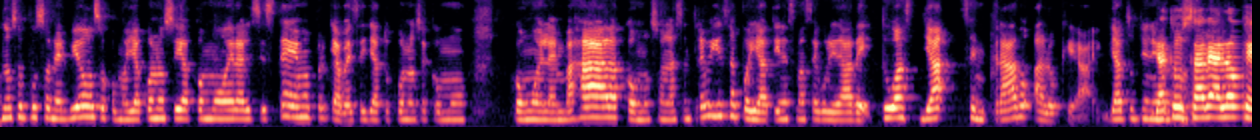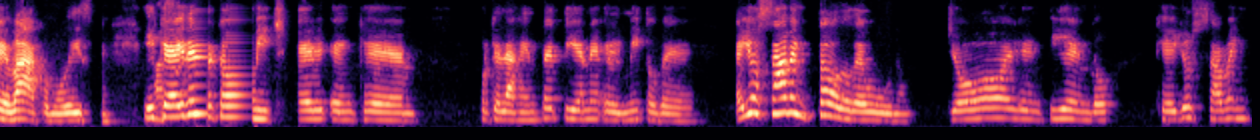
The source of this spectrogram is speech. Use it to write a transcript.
No se puso nervioso, como ya conocía cómo era el sistema, porque a veces ya tú conoces cómo, cómo es la embajada, cómo son las entrevistas, pues ya tienes más seguridad de tú has ya centrado a lo que hay. Ya tú tienes. Ya tú sabes a lo que va, como dicen. Y que hay de todo, Michelle, en que porque la gente tiene el mito de, ellos saben todo de uno. Yo entiendo que ellos saben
